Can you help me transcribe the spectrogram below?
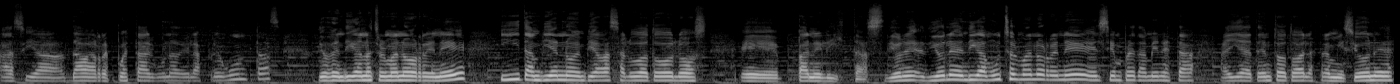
hacía, daba respuesta a algunas de las preguntas. Dios bendiga a nuestro hermano René y también nos enviaba saludos a todos los eh, panelistas. Dios le, Dios le bendiga mucho, hermano René. Él siempre también está ahí atento a todas las transmisiones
